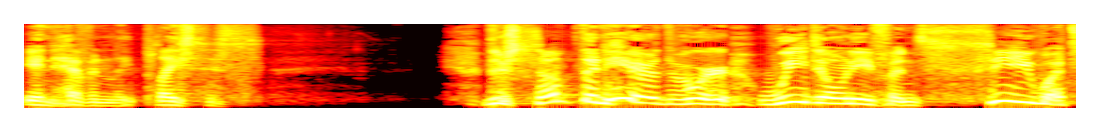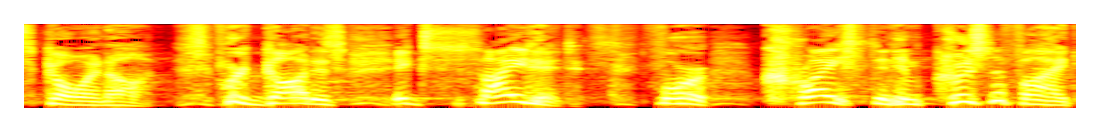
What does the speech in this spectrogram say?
in heavenly places. There's something here where we don't even see what's going on, where God is excited for Christ and Him crucified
